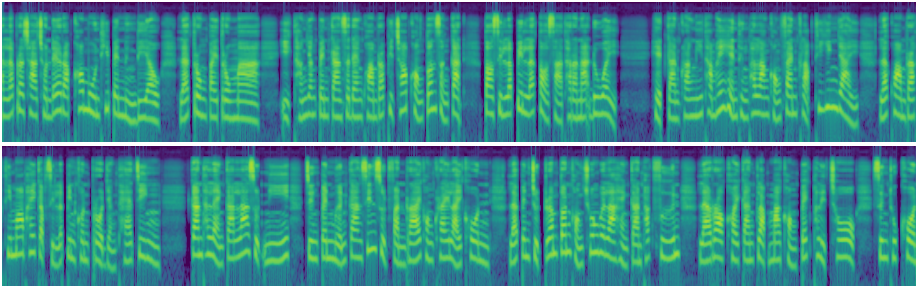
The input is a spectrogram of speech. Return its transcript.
นและประชาชนได้รับข้อมูลที่เป็นหนึ่งเดียว และตรงไปตรงมา อีกทั้งยังเป็นการแสดงความรับผิดชอบของต้นสังกัด ต่อศิลปินและต่อสาธารณะด้วย เหตุการณ์ครั้งนี้ทำให้เห็นถึงพลังของแฟนคลับที่ยิ่งใหญ่ และความรักที่มอบให้กับศิลปินคนโปรดอย่างแท้จริง การแถลงการล่าสุดนี้จึงเป็นเหมือนการสิ้นสุดฝันร้ายของใครหลายคน และเป็นจุดเริ่มต้นของช่วงเวลาแห่งการพักฟื้น และรอคอยการกลับมาของเป็กผลิตโชค ซึ่งทุกคน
